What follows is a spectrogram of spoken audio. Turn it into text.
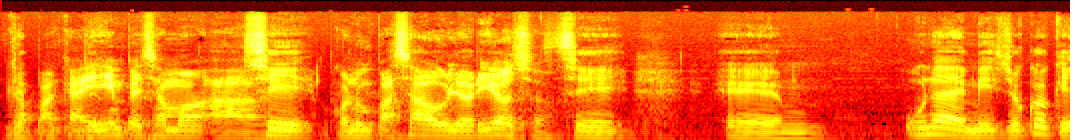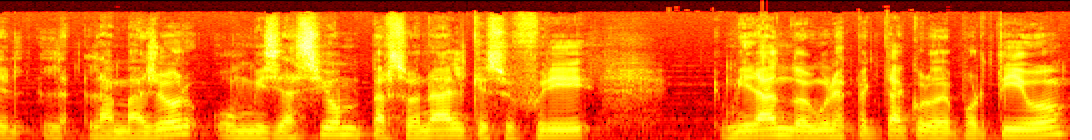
Capaz que ahí empezamos a, Sí. con un pasado glorioso. Sí. eh, una de mis, yo creo que la, mayor humillación personal que sufrí mirando algún espectáculo deportivo,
